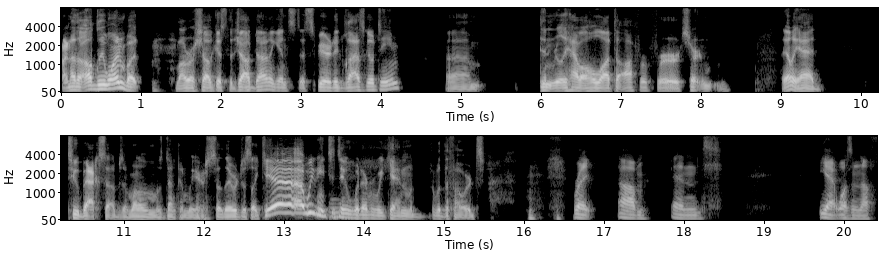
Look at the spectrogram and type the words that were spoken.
another ugly one, but La Rochelle gets the job done against a spirited Glasgow team. Um, didn't really have a whole lot to offer for certain. They only had two back subs, and one of them was Duncan Weir. So they were just like, "Yeah, we need to do whatever we can with, with the forwards." right. Um, and yeah, it wasn't enough.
